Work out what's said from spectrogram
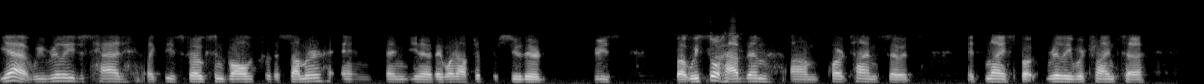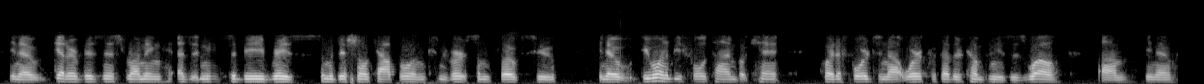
yeah, we really just had like these folks involved for the summer, and then you know they went off to pursue their degrees. But we still have them um, part time, so it's it's nice. But really, we're trying to you know get our business running as it needs to be, raise some additional capital, and convert some folks who you know do want to be full time but can't quite afford to not work with other companies as well. Um, you know,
